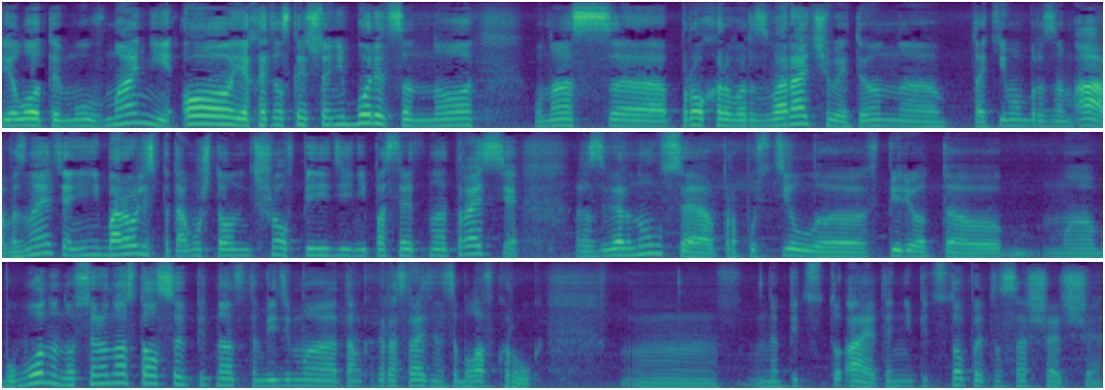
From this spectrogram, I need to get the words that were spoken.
пилоты Money. О, я хотел сказать, что они борются, но у нас э, Прохорова разворачивает, и он э, таким образом... А, вы знаете, они не боролись, потому что он шел впереди непосредственно на трассе, развернулся, пропустил э, вперед э, Бубона, но все равно остался 15-м. Видимо, там как раз разница была в круг. На пидстоп... А, это не пидстоп, это сошедшие.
